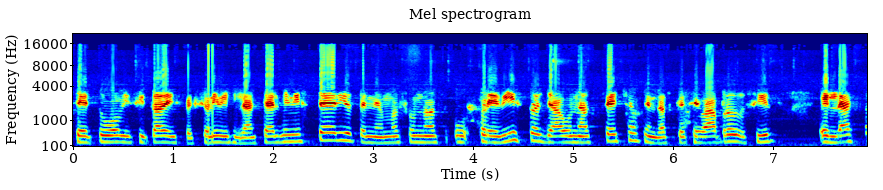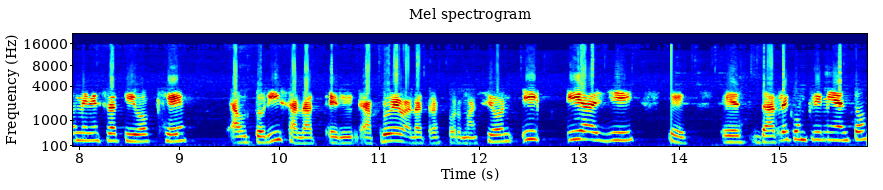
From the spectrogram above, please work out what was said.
se tuvo visita de inspección y vigilancia del ministerio. Tenemos unos previstos ya unas fechas en las que se va a producir el acto administrativo que autoriza, la, el, aprueba la transformación y, allí es, es darle cumplimiento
